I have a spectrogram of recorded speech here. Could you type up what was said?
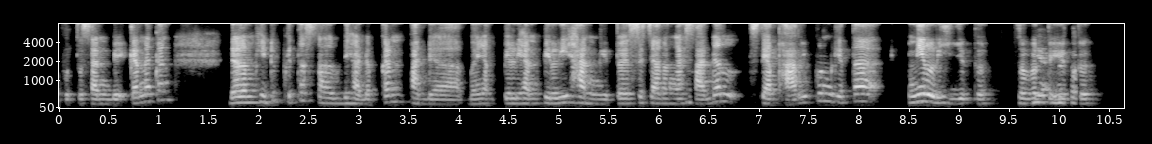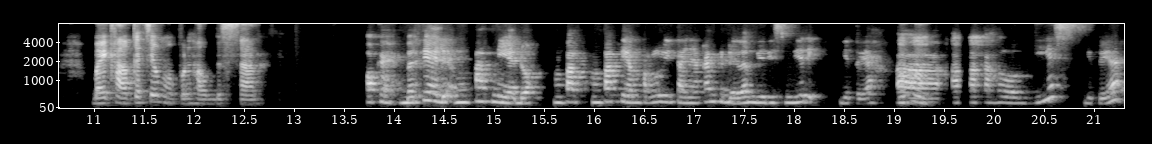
keputusan B karena kan dalam hidup kita selalu dihadapkan pada banyak pilihan-pilihan gitu secara nggak sadar setiap hari pun kita milih gitu seperti ya, itu baik hal kecil maupun hal besar Oke, berarti ada empat nih ya dok, empat empat yang perlu ditanyakan ke dalam diri sendiri gitu ya. Uh -huh. uh, apakah logis gitu ya?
